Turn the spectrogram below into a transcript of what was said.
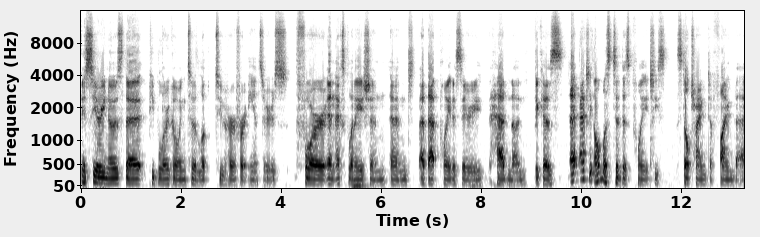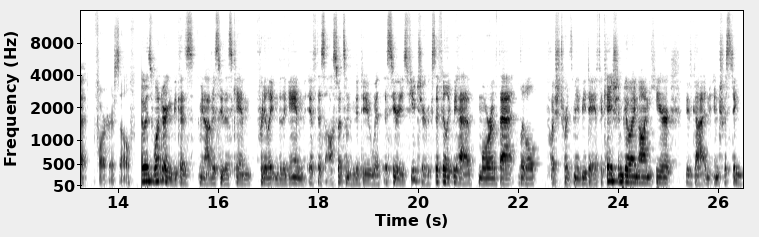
Isiri knows that people are going to look to her for answers, for an explanation, and at that point, Isiri had none because actually, almost to this point, she's still trying to find that for herself. I was wondering because, I mean, obviously this came pretty late into the game, if this also had something to do with Isiri's future, because I feel like we have more of that little push towards maybe deification going on here. We've got an interesting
